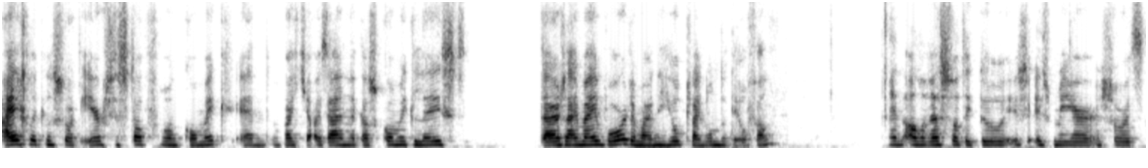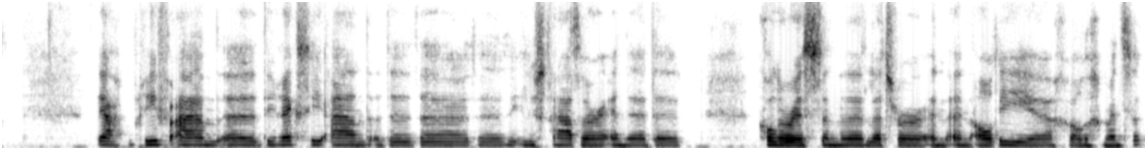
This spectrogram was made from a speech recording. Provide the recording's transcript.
eigenlijk een soort eerste stap voor een comic. En wat je uiteindelijk als comic leest, daar zijn mijn woorden maar een heel klein onderdeel van. En alle rest wat ik doe is, is meer een soort ja, brief aan eh, directie aan de, de, de, de, illustrator en de, de colorist en de letterer en, en al die eh, geweldige mensen.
